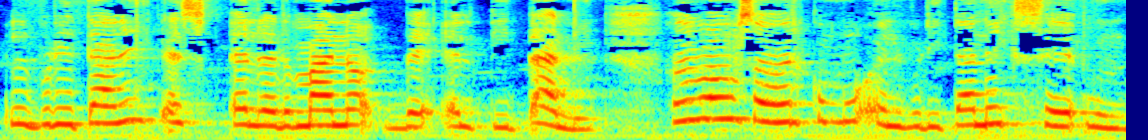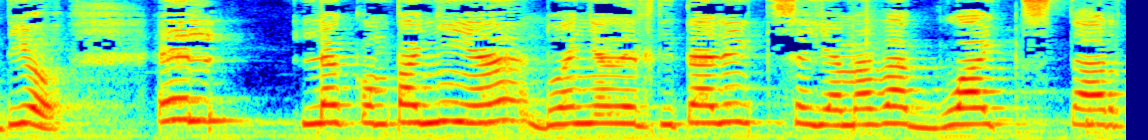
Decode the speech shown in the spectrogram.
el Britannic es el hermano del Titanic. Hoy vamos a ver cómo el Britannic se hundió. El la compañía dueña del Titanic se llamaba White Star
